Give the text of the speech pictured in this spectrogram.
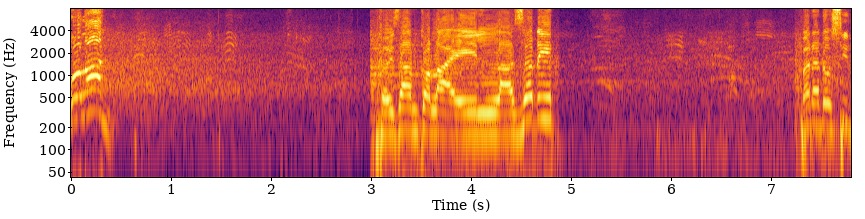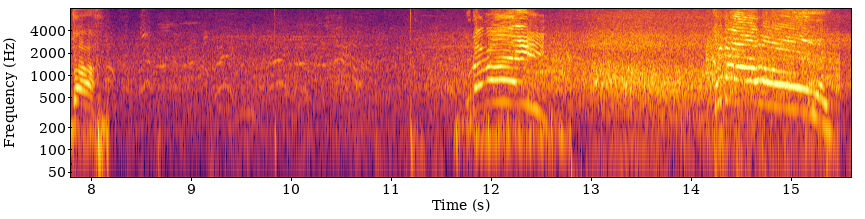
Hồ Lan Thời gian còn lại là rất ít. Bernardo Silva. Cú đá ngay. Camaro.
